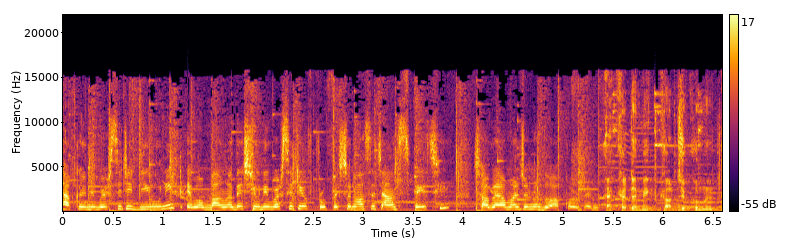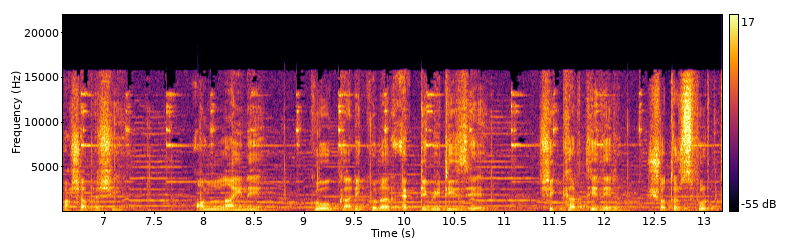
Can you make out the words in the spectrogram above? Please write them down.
Dhaka university D unit এবং বাংলাদেশ ইউনিভার্সিটি অফ প্রফেশনালসে চান্স পেয়েছি। সবাই আমার জন্য দোয়া করবেন। একাডেমিক কার্যক্রমের পাশাপাশি অনলাইনে কো কারিকুলার অ্যাক্টিভিটিজে শিক্ষার্থীদের স্বতঃস্ফূর্ত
